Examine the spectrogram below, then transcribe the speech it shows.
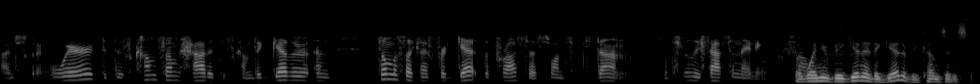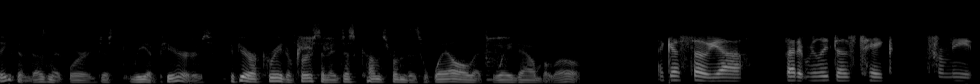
I'm just going, where did this come from? How did this come together? And it's almost like I forget the process once it's done. It's really fascinating. But when you begin it again, it becomes instinctive, doesn't it? Where it just reappears. If you're a creative person, it just comes from this well that's way down below. I guess so, yeah. But it really does take, for me,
